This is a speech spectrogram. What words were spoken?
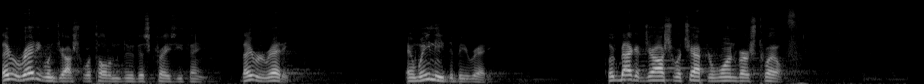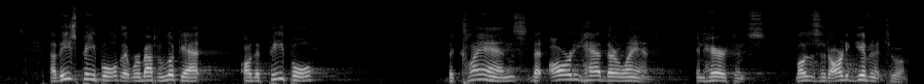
They were ready when Joshua told them to do this crazy thing. They were ready. And we need to be ready. Look back at Joshua chapter 1, verse 12. Now, these people that we're about to look at are the people, the clans that already had their land, inheritance. Moses had already given it to them.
